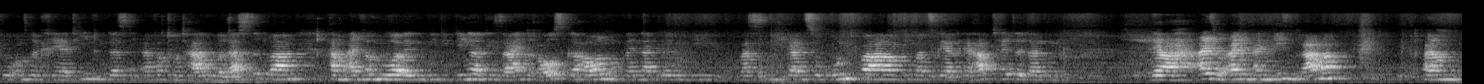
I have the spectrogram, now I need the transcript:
für unsere Kreativen, dass die einfach total überlastet waren, haben einfach nur irgendwie die Dinger designt rausgehauen und wenn dann irgendwie was nicht ganz so rund war, wie man es gerne gehabt hätte, dann ja, also ein, ein Riesendrama. Ähm,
